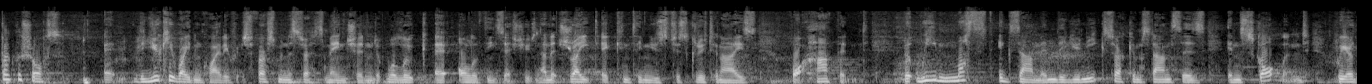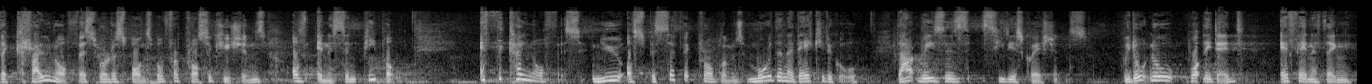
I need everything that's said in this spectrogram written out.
Douglas Ross. Uh, the UK-wide inquiry, which the First Minister has mentioned, will look at all of these issues, and it's right it continues to scrutinise what happened. But we must examine the unique circumstances in Scotland where the Crown Office were responsible for prosecutions of innocent people. If the Crown Office knew of specific problems more than a decade ago, that raises serious questions. We don't know what they did, if anything,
